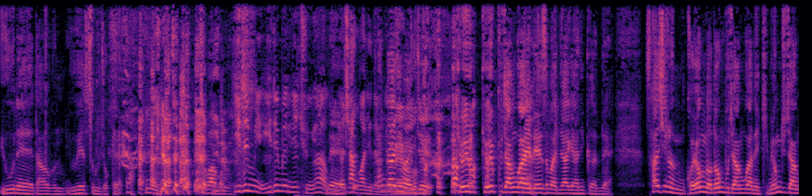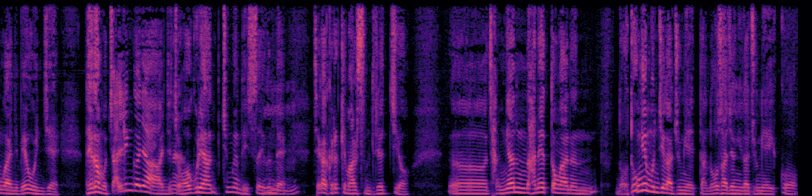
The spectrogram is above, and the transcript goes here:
유은혜다운 유했으면 좋겠다. 네. 이름이 이름이 굉장히 중요하고요. 네. 장관이 되면 한 가지만 이제 교육 교육부 장관에 네. 대해서만 이야기하니까 근데 사실은 고용노동부 장관의 김영주 장관이 매우 이제 내가 뭐 잘린 거냐 이제 좀 네. 억울해한 측면도 있어요. 근데 음. 제가 그렇게 말씀드렸지요. 어, 작년 한 해 동안은 노동의 문제가 중요했다. 노사정의가 중요했고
